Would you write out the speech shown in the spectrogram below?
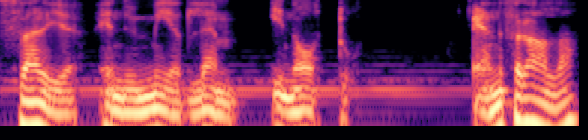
Sverige är nu medlem i Nato. En för alla,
